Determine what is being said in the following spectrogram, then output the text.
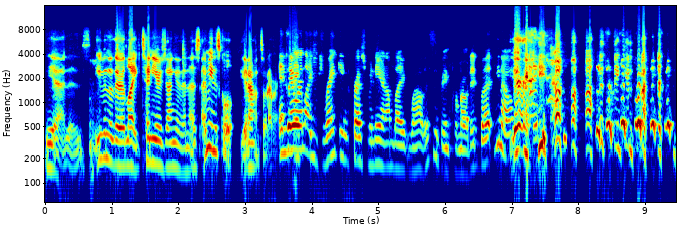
Yeah, it is. Even though they're like ten years younger than us. I mean, it's cool. You know, it's whatever. And they were like drinking freshman year, and I'm like, wow, this is being promoted, but you know, Yeah, I was thinking about it.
